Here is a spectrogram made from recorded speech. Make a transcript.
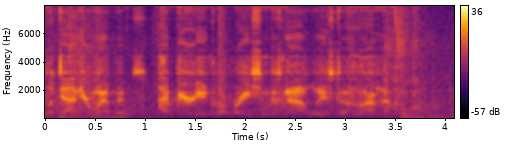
Put down your weapons. Hyperion Corporation does not wish to harm them.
